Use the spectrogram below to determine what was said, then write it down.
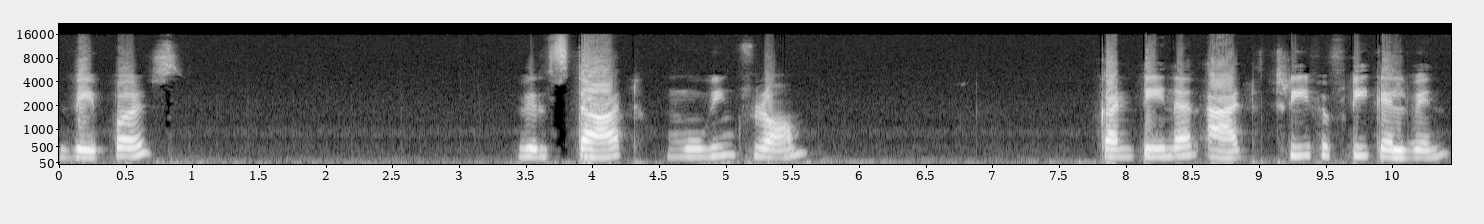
vapors will start moving from container at 350 Kelvin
